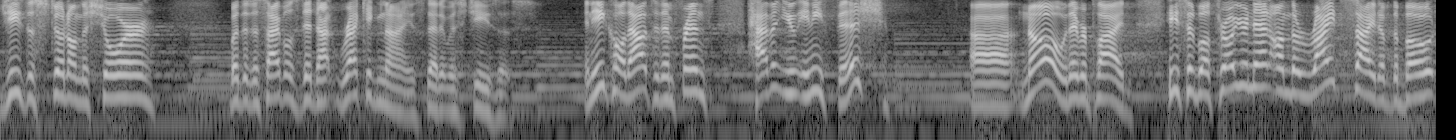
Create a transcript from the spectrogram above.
Jesus stood on the shore, but the disciples did not recognize that it was Jesus. And he called out to them, Friends, haven't you any fish? Uh, no, they replied. He said, Well, throw your net on the right side of the boat,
